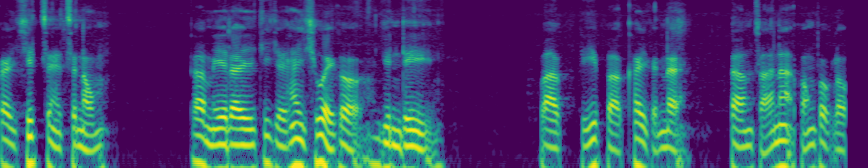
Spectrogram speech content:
ใกล้ชิดสนิทสนม ถ้ามีอะไรที่จะให้ช่วยก็ยินดี ฝากผีฝากไข้กันได้ตามสานะของพวกเรา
